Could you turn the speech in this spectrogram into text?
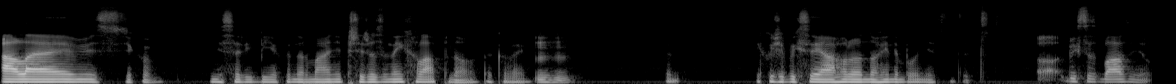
ale jako mně se líbí jako normálně přirozený chlap, no, takový. Mm-hmm. Jako, že bych si já holil nohy nebo něco. Bych se zbláznil.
